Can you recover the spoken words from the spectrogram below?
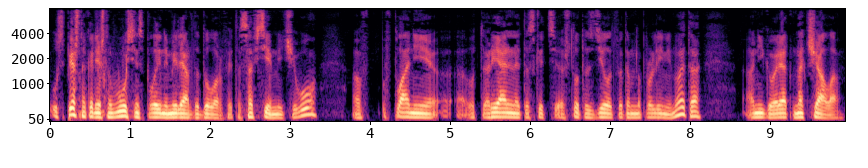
успешно, конечно, 8,5 миллиарда долларов – это совсем ничего – а, в, в плане э, вот, реально, так сказать, что-то сделать в этом направлении. Но это, они говорят, начало,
